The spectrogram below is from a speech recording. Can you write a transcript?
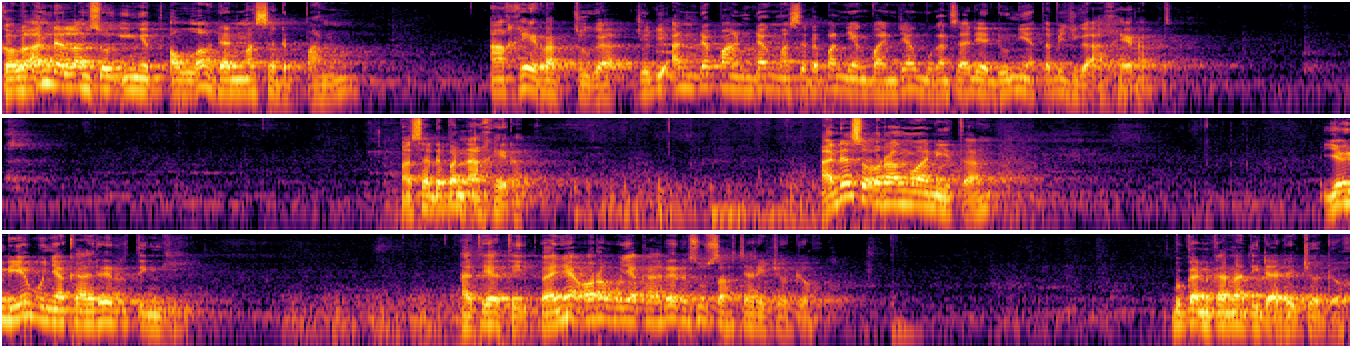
Kalau Anda langsung ingat Allah dan masa depan, akhirat juga. Jadi anda pandang masa depan yang panjang bukan saja dunia tapi juga akhirat. Masa depan akhirat. Ada seorang wanita yang dia punya karir tinggi. Hati-hati banyak orang punya karir susah cari jodoh. Bukan karena tidak ada jodoh.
